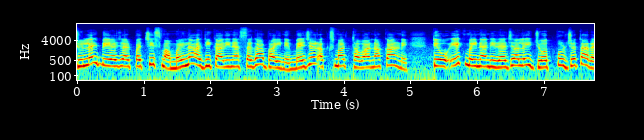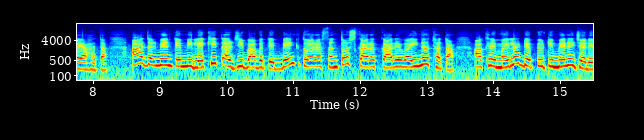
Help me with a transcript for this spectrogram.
જુલાઈ બે હજાર પચીસમાં મહિલા અધિકારીના સગા ભાઈને મેજર અકસ્માત થવાના કારણે તેઓ એક મહિનાની રજા લઈ જોધપુર જતા રહ્યા હતા. આ દરમિયાન તેમની લેખિત અરજી બાબતે બેંક દ્વારા સંતોષકારક કાર્યવાહી ન થતાં આખરે મહિલા ડેપ્યુટી મેનેજરે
